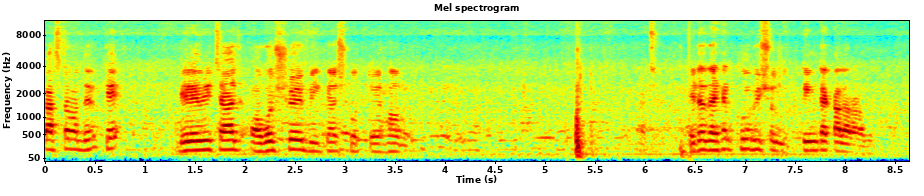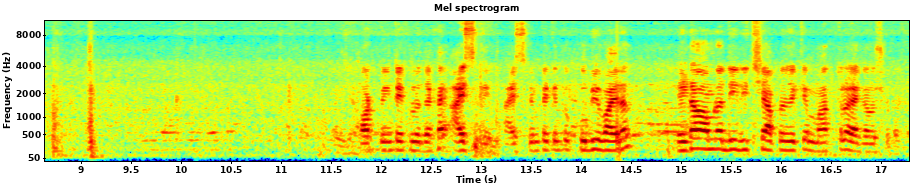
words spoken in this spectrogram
কাস্টমারদেরকে ডেলিভারি চার্জ অবশ্যই বিকাশ করতে হবে। আচ্ছা এটা দেখেন খুবই সুন্দর তিনটা কালার হবে। হট পিঙ্কটা এগুলো দেখায় আইসক্রিম আইসক্রিমটা কিন্তু খুবই ভাইরাল এটাও আমরা দিয়ে দিচ্ছি আপনাদেরকে মাত্র এগারোশো টাকা।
